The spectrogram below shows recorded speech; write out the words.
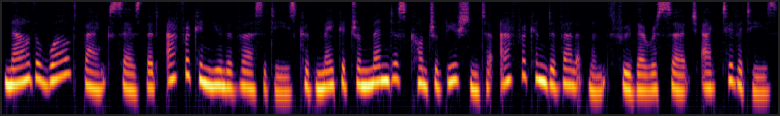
Now, the World Bank says that African universities could make a tremendous contribution to African development through their research activities.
